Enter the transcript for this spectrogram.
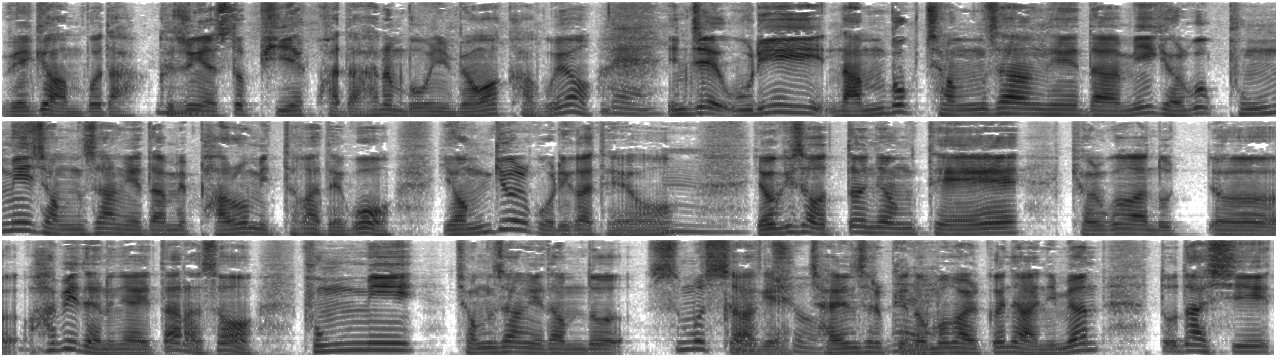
외교 안보다. 그 중에서도 비핵화다 하는 부분이 명확하고요. 음. 네. 이제 우리 남북 정상회담이 결국 북미 정상회담의 바로미터가 되고 연결고리가 돼요. 음. 여기서 어떤 형태의 결과가 노- 어, 합의되느냐에 따라서 북미 정상회담도 스무스하게 그렇죠. 자연스럽게 네. 넘어갈 거냐 아니면 또 다시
